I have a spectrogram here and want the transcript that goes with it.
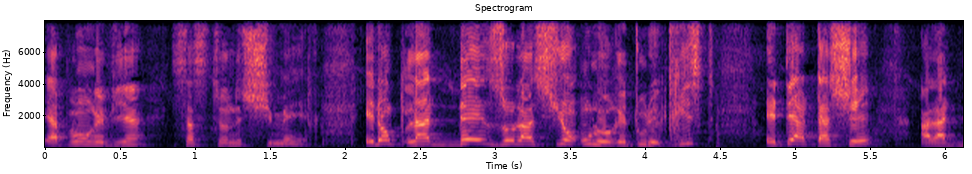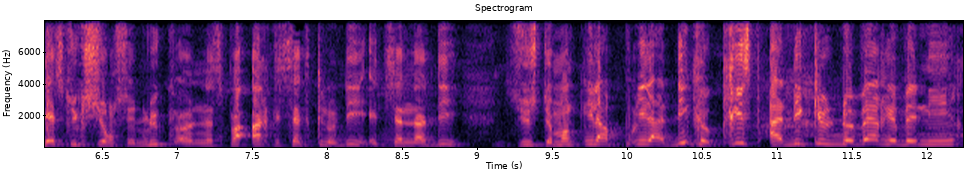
et après on revient, ça c'est une chimère. Et donc la désolation ou le retour de Christ était attaché à la destruction. C'est Luc, euh, n'est-ce pas, Acte 7 qui le dit, Étienne l'a dit. Justement, a, il a dit que Christ a dit qu'il devait revenir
